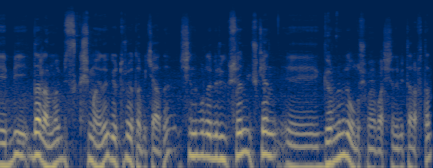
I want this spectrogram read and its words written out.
E, bir daralma, bir sıkışmaya da götürüyor tabii kağıdı. Şimdi burada bir yükselen üçgen e, görünümü de oluşmaya başladı bir taraftan.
